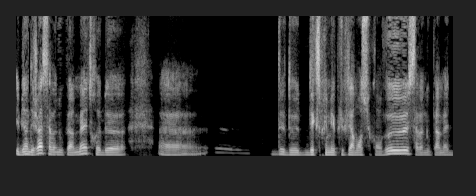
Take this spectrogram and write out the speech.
Eh bien déjà, ça va nous permettre de, euh, d'exprimer plus clairement ce qu'on veut, ça va nous permettre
